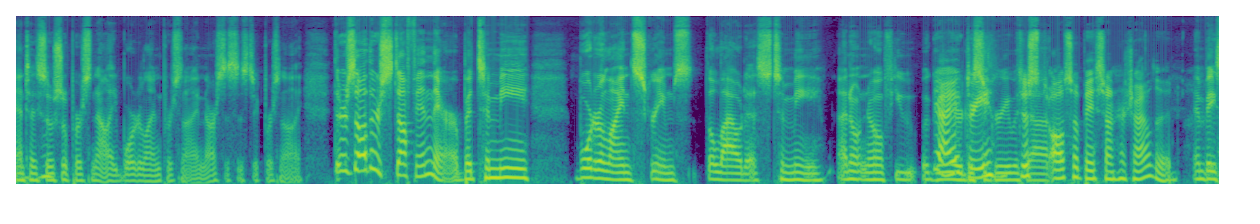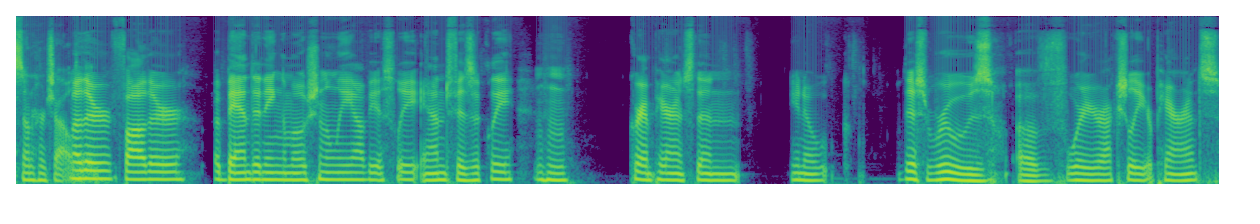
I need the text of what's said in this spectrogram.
antisocial personality borderline personality narcissistic personality there's other stuff in there but to me borderline screams the loudest to me i don't know if you agree Yeah, or agree. disagree with Just that Just also based on her childhood. and based on her child Mother, father, abandoning emotionally, obviously, and physically. hmm Grandparents, then, you know, this ruse of where you're actually your parents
